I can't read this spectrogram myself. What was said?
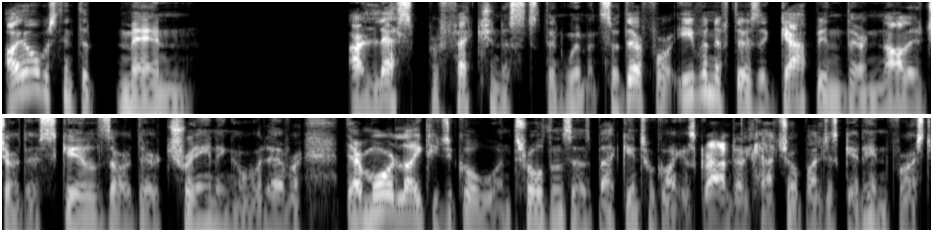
I always think that men are less perfectionist than women. So therefore, even if there's a gap in their knowledge or their skills or their training or whatever, they're more likely to go and throw themselves back into it going, it's grand, I'll catch up, I'll just get in first.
